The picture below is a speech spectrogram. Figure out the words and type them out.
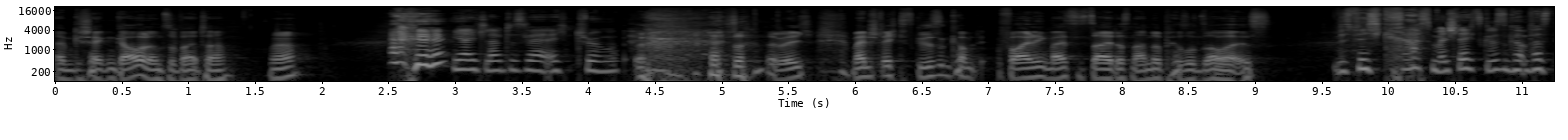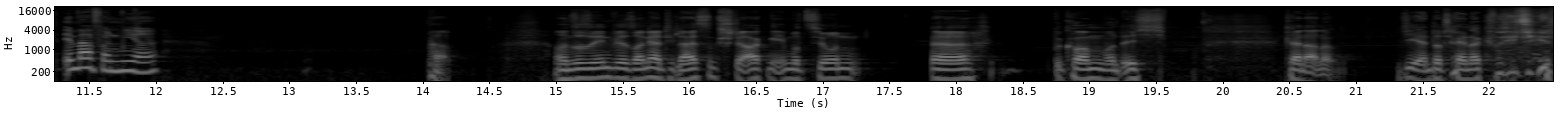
einem geschenkten Gaul und so weiter. Ne? Ja, ich glaube, das wäre echt true. Also, da ich, mein schlechtes Gewissen kommt vor allen Dingen meistens daher, dass eine andere Person sauer ist. Das finde ich krass. Mein schlechtes Gewissen kommt fast immer von mir. Und so sehen wir, Sonja hat die leistungsstarken Emotionen äh, bekommen und ich, keine Ahnung, die Entertainer-Qualität.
